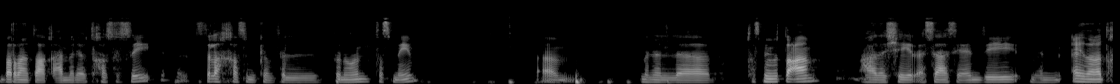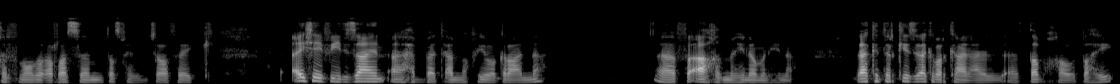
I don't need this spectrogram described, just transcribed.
برا نطاق عملي وتخصصي. تتلخص يمكن في الفنون التصميم. من تصميم الطعام. هذا الشيء الأساسي عندي. من أيضا أدخل في موضوع الرسم تصميم جرافيك أي شيء فيه design أحب أتعمق فيه وأقرأ عنه. آه، فآخذ من هنا ومن هنا. لكن تركيزي الأكبر كان على الطبخ أو الطهي.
